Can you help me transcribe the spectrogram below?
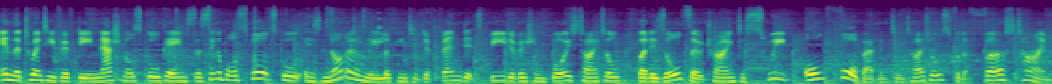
In the 2015 National School Games, the Singapore Sports School is not only looking to defend its B Division boys title, but is also trying to sweep all four badminton titles for the first time.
